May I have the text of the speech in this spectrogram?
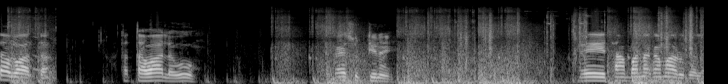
तवा आता. आता तवा आला हो. काय सुट्टी नाही. ए थांबा नका मारू त्याला.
